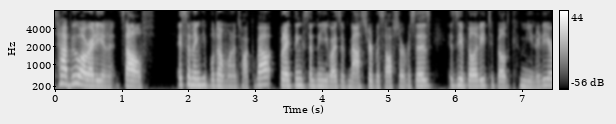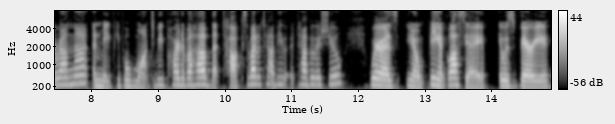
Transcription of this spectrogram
taboo already in itself is something people don't want to talk about. But I think something you guys have mastered with soft services is the ability to build community around that and make people want to be part of a hub that talks about a taboo taboo issue. Whereas, you know, being at Glossier, it was very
